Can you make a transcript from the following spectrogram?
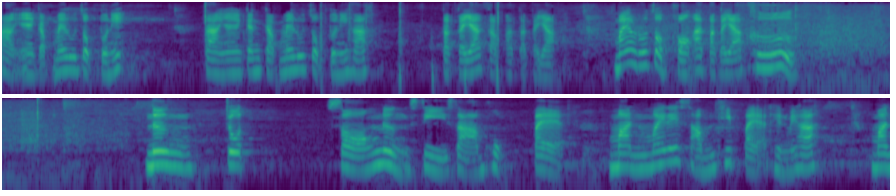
ต่างยังไงกับไม่รู้จบตัวนี้ ต่างยังไงกันกับไม่รู้จบตัวนี้คะตักยะกับอัตตกยะ ไม่รู้จบของอัตตกยะคือ1จุด2 1 4 3 6 8 มันไม่ได้ซ้ำที่ 8 เห็นไหมคะ มัน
